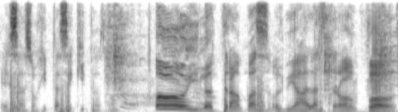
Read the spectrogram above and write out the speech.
esas hojitas sequitas, ¿no? ¡Uy! Las trampas, olvidaba las trampas.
